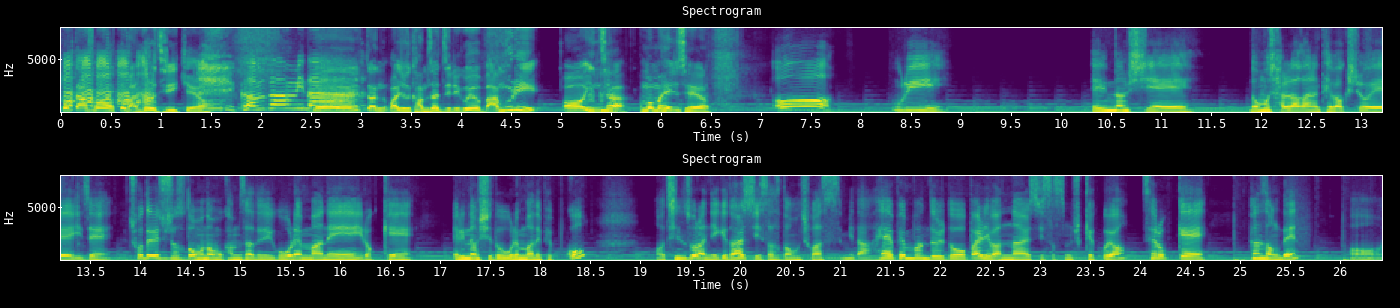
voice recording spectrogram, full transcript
또 따서 또 만들어 드릴게요. 감사합니다. 네, 일단 와주셔서 감사드리고요. 마무리 어, 인사 한 번만 해주세요. 어 우리 에릭남 씨의 너무 잘 나가는 대박 쇼에 이제 초대해 주셔서 너무 너무 감사드리고 오랜만에 이렇게 에릭남 씨도 오랜만에 뵙고 어, 진솔한 얘기도 할 수 있어서 너무 좋았습니다. 해외 팬분들도 빨리 만날 수 있었으면 좋겠고요. 새롭게 편성된 어,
